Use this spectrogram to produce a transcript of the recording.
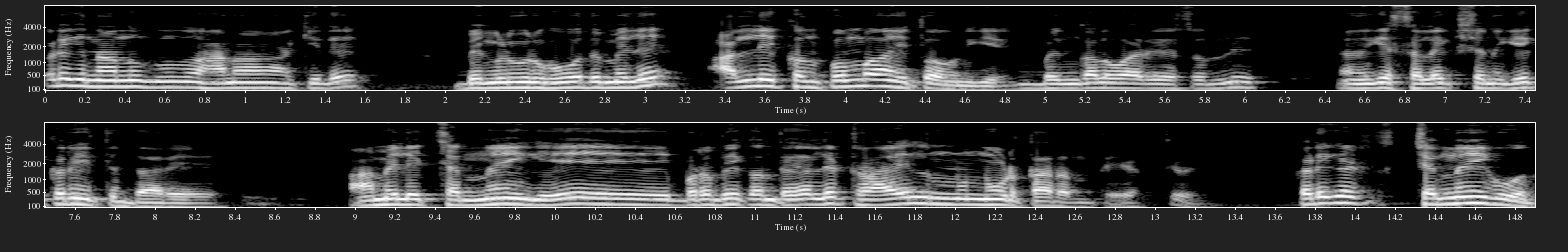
ಕಡೆಗೆ ನಾನು ಹಣ ಹಾಕಿದೆ ಬೆಂಗಳೂರಿಗೆ ಹೋದ ಮೇಲೆ ಅಲ್ಲಿ ಕನ್ಫರ್ಮ್ ಆಯಿತು ಅವನಿಗೆ. ಬೆಂಗಾಲ್ ವಾರಿಯರ್ಸಲ್ಲಿ ನನಗೆ ಸೆಲೆಕ್ಷನ್ಗೆ ಕರೀತಿದ್ದಾರೆ. ಆಮೇಲೆ ಚೆನ್ನೈಗೆ ಬರಬೇಕಂತ ಅಲ್ಲಿ ಟ್ರಯಲ್ ನೋಡ್ತಾರಂತೆ ಅಂತೇಳಿ ಕಡೆಗೆ ಚೆನ್ನೈಗೆ ಹೋದ.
